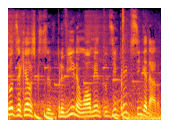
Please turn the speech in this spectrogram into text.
Todos aqueles que se previram o aumento do desemprego se enganaram.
